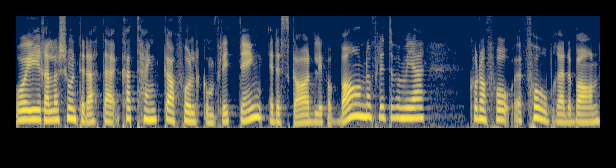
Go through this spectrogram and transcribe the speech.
Og i relasjon til dette, hva tenker folk om flytting? Er det skadelig for barn å flytte for mye? Hvordan for, forberede barn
